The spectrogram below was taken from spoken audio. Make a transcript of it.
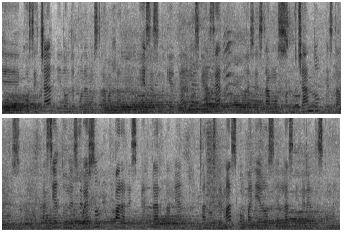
eh, cosechar y donde podemos trabajar. Eso es lo que tenemos que hacer, por eso estamos luchando, estamos haciendo un esfuerzo para respetar también a los demás compañeros en las diferentes comunidades.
